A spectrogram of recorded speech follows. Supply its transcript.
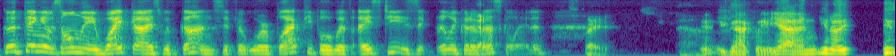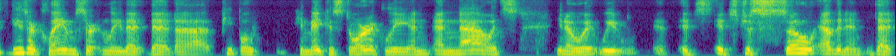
good thing it was only white guys with guns if it were black people with iced teas it really could have yeah. escalated right yeah. exactly yeah and you know these, are claims certainly that that uh, people can make historically and and now it's you know it, we it, it's it's just so evident that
